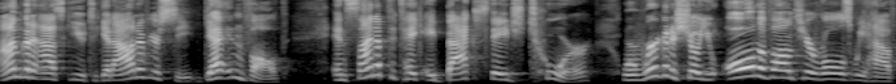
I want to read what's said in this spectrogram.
I'm going to ask you to get out of your seat, get involved, and sign up to take a backstage tour where we're going to show you all the volunteer roles we have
